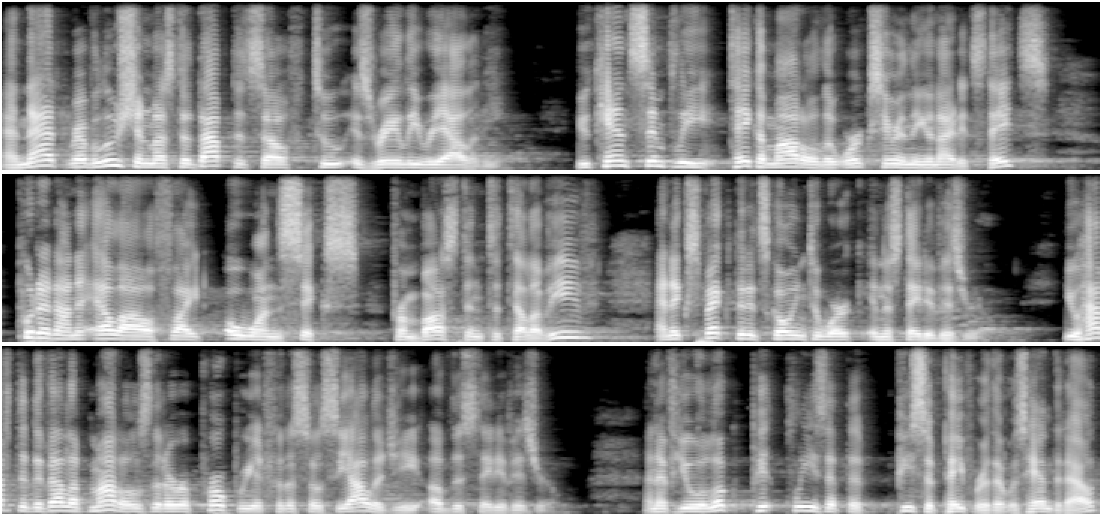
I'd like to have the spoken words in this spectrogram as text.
And that revolution must adapt itself to Israeli reality. You can't simply take a model that works here in the United States, put it on an El Al flight 016 from Boston to Tel Aviv, and expect that it's going to work in the state of Israel you have to develop models that are appropriate for the sociology of the state of Israel. And if you will look, please, at the piece of paper that was handed out.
